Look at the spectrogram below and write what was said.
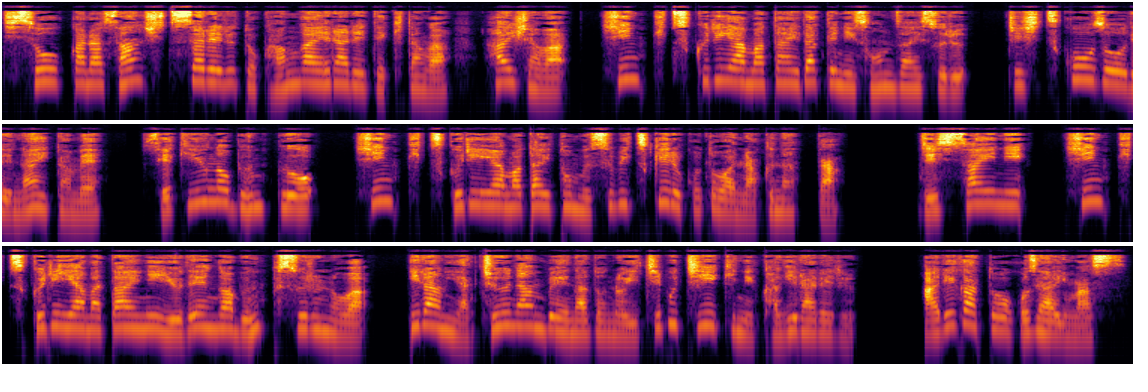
地層から産出されると考えられてきたが、敗者は新規作り山帯だけに存在する地質構造でないため、石油の分布を新規作り山帯と結びつけることはなくなった。実際に新規作り山帯に油田が分布するのはイランや中南米などの一部地域に限られる。ありがとうございます。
